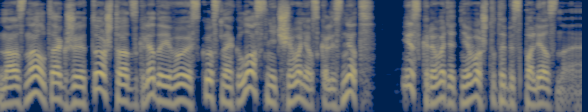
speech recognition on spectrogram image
но знал также и то, что от взгляда его искусных глаз ничего не ускользнет, и скрывать от него что-то бесполезно.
